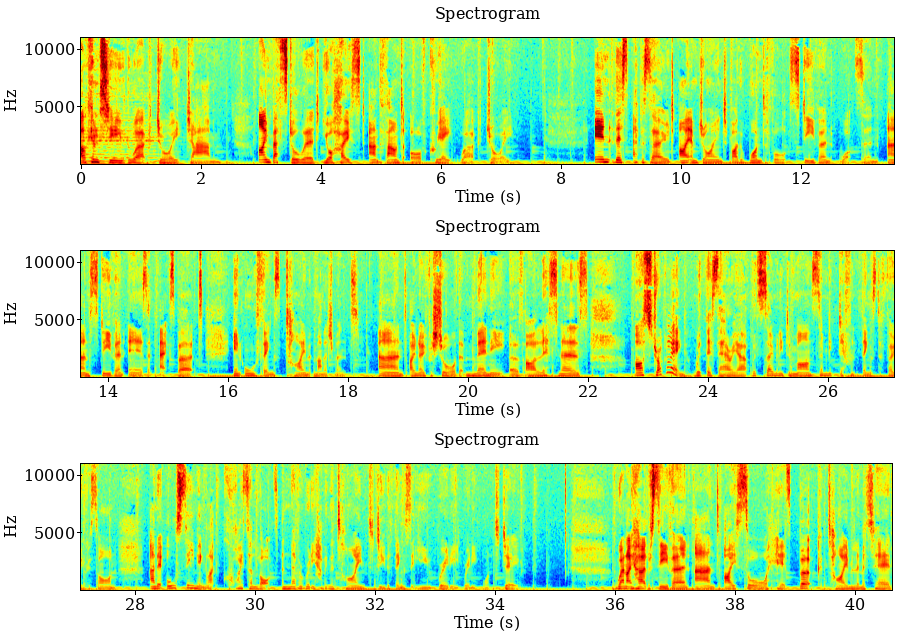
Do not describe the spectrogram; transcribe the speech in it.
Welcome to the Work Joy Jam. I'm Beth Stallwood, your host and the founder of Create Work Joy. In this episode, I am joined by the wonderful Stephen Watson, and Stephen is an expert in all things time management. And I know for sure that many of our listeners are struggling with this area with so many demands, so many different things to focus on and it all seeming like quite a lot and never really having the time to do the things that you really, really want to do. When I heard of Stephen and I saw his book, Time Limited,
